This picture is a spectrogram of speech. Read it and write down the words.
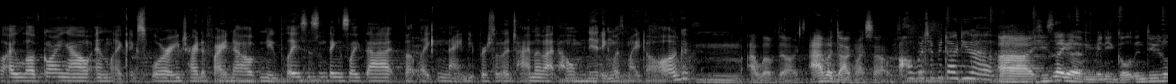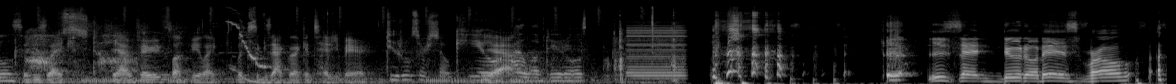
I love going out and like exploring, trying to find out new places and things like that. But like 90% of the time, I'm at home knitting with my dog. Mm, I love dogs. I have a dog myself. Oh, what type of dog do you have? Uh, he's like a mini golden doodle, so he's like, yeah, very fluffy, like looks exactly like a teddy bear. Doodles are so cute. Yeah. I love doodles. you said doodle this, bro.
